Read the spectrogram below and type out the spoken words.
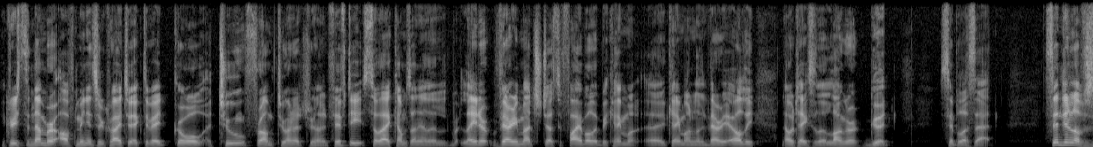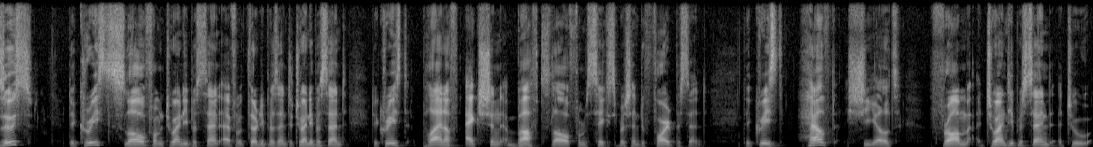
Increase the number of minutes required to activate goal 2 from 200 to 250. So that comes on a little later. Very much justifiable. It became uh, came on very early. Now it takes a little longer. Good. Simple as that. Sentinel of Zeus. Decreased slow from 20% uh, from 30% to 20%. Decreased plan of action buffed slow from 60% to 40%. Decreased health shield from 20% to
